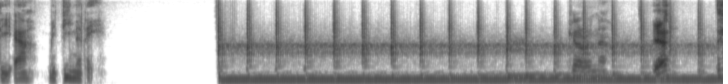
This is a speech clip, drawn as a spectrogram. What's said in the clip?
Det er Medina-dag. Kender du den her? Ja, det,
